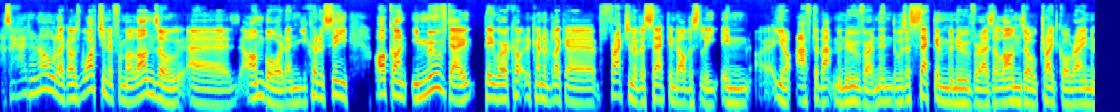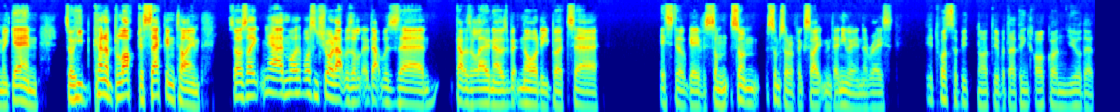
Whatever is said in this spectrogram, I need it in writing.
I was like, I don't know. Like I was watching it from Alonso uh, on board, and you could have see Ocon. He moved out. They were kind of like a fraction of a second, obviously, in uh, you know after that maneuver, and then there was a second maneuver as Alonso tried to go around him again. So he kind of blocked a second time. So I was like, yeah, I wasn't sure that was a, that was uh, that was allowed. Now it was a bit naughty, but uh, it still gave us some some some sort of excitement anyway in the race. it was a bit naughty, but I think Ocon knew that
